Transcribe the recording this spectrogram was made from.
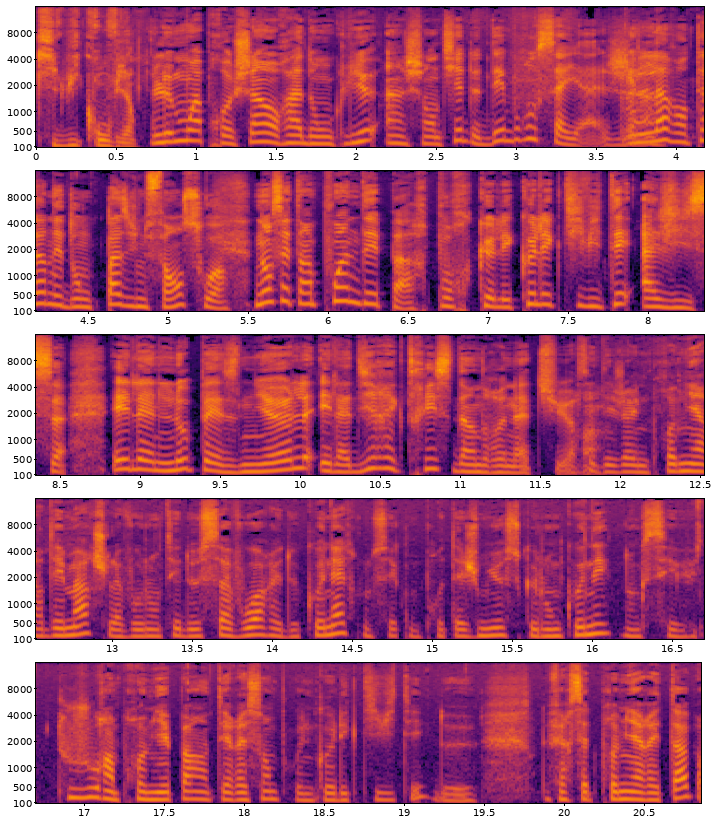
qui lui convient. Le mois prochain aura donc lieu un chantier de débroussaillage. L'inventaire n'est donc pas une fin en soi. Non, c'est un point de départ pour que les collectivités agissent. Hélène Lopez-Nieul est la directrice d'Indre Nature. C'est déjà une première démarche, la volonté de savoir et de connaître. On sait qu'on protège mieux ce que l'on connaît, donc c'est toujours un premier pas intéressant pour une collectivité de, de faire cette première étape.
